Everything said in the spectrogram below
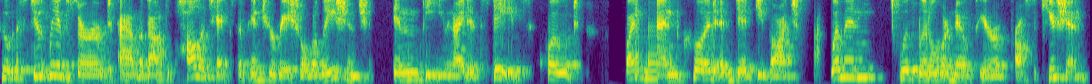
who astutely observed um, about the politics of interracial relationship in the United States, quote, white men could and did debauch women with little or no fear of prosecution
